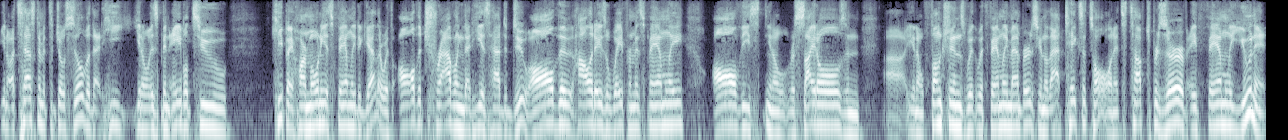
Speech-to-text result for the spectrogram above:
you know a testament to Joe Silva that he you know has been able to keep a harmonious family together with all the traveling that he has had to do, all the holidays away from his family, all these you know recitals and uh, you know functions with with family members. You know that takes a toll and it's tough to preserve a family unit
